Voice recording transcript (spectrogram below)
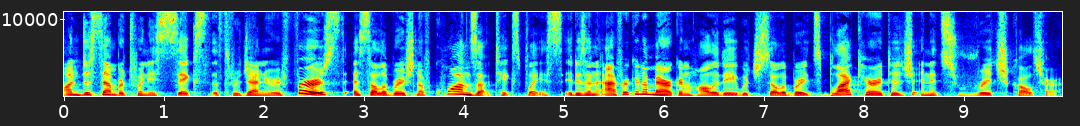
On December 26th through January 1st, a celebration of Kwanzaa takes place. It is an African American holiday which celebrates Black heritage and its rich culture.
